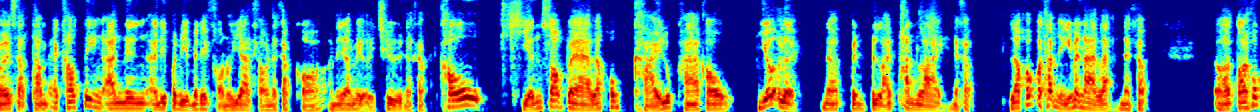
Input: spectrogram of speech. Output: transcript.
บริษัททำ accounting อันนึง อันนี้พอดีไม่ได้ขออนุญาตเขานะครับ ขออนุญาตไม่เอ่ยชื่อนะครับเขาเขียนซอฟต์แวร์แล้วเขาขายลูกค้าเขาเยอะเลยนะเป็นเป็นหลายพันรายนะครับ แล้วเขาก็ทำอย่างนี้มานานแล้วนะครับเออตอนเขา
